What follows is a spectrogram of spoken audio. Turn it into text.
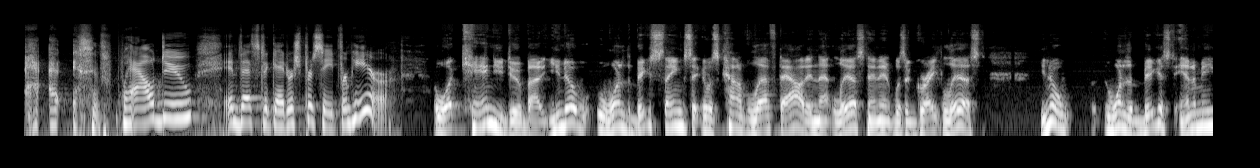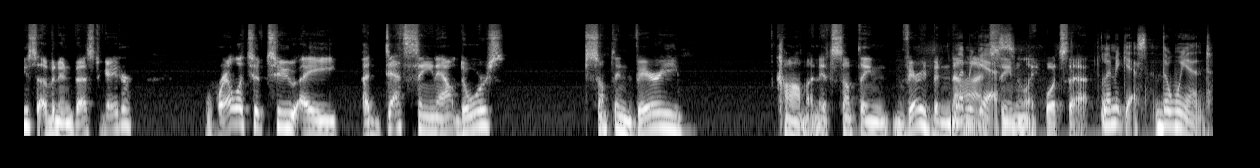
how do investigators proceed from here? What can you do about it? You know, one of the biggest things that was kind of left out in that list, and it was a great list. You know, one of the biggest enemies of an investigator relative to a, a death scene outdoors, something very common. It's something very benign, seemingly. What's that? Let me guess. The wind.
